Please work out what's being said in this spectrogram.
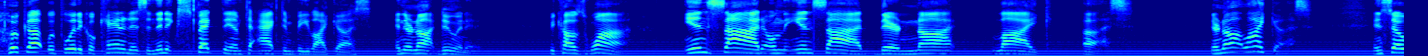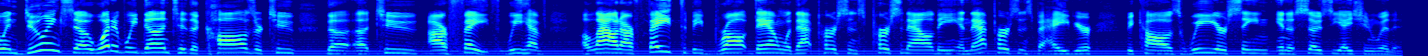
hook up with political candidates and then expect them to act and be like us. And they're not doing it. Because why? Inside, on the inside, they're not like us. They're not like us. And so, in doing so, what have we done to the cause or to the uh, to our faith? We have allowed our faith to be brought down with that person's personality and that person's behavior because we are seen in association with it.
